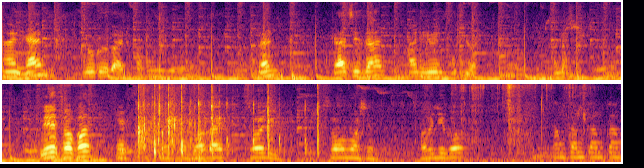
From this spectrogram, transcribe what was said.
and hand, you do that first. Then catch his hand and he will push you up. Understood? Clear so far? Yes. Go back slowly, slow motion. How will you go? Come, come, come, come.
